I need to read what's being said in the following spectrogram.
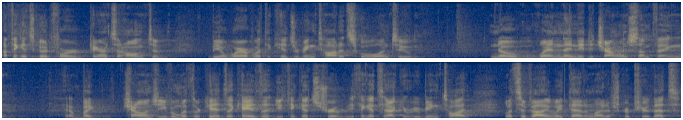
I think it's good for parents at home to be aware of what the kids are being taught at school and to know when they need to challenge something like challenge even with their kids like hey is that you think that's true? Do you think that's accurate what you're being taught? Let's evaluate that in light of scripture. That's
